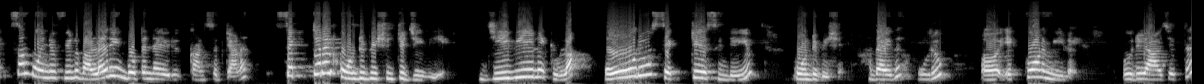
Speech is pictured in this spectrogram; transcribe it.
exam point of view വളരെ ഇമ്പോർട്ടന്റ് ആയ ഒരു കോൺസെപ്റ്റ് ആണ് sectoral contribution to G V A G V എയിലേക്കുള്ള ഓരോ സെക്ടേഴ്സിന്റെയും കോൺട്രിബ്യൂഷൻ അതായത് ഒരു എക്കോണമിയിലെ ഒരു രാജ്യത്ത്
